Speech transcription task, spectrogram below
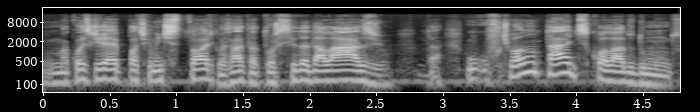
uma coisa que já é praticamente histórica, sabe? da torcida da Lazio. Tá? O, o futebol não está descolado do mundo.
